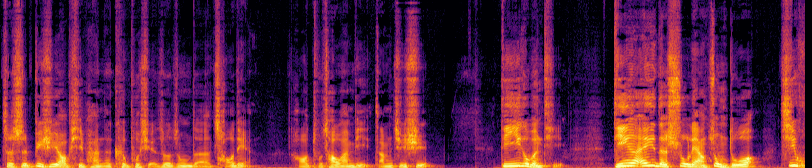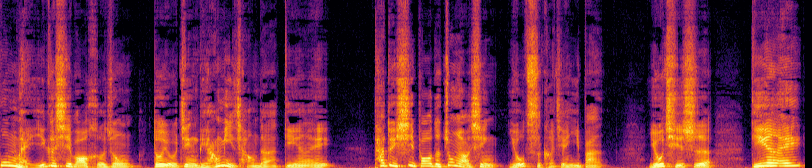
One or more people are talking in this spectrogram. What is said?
这是必须要批判的科普写作中的槽点。好，吐槽完毕，咱们继续。第一个问题，DNA 的数量众多，几乎每一个细胞核中都有近两米长的 DNA，它对细胞的重要性由此可见一斑。尤其是 DNA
